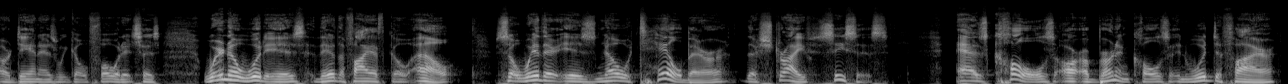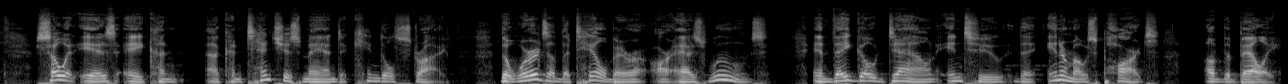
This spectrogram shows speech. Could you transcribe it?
or Dan, as we go forward. It says, "Where no wood is, there the fire go out. So where there is no talebearer, the strife ceases. As coals are a burning coals in wood to fire, so it is a, con- a contentious man to kindle strife. The words of the talebearer are as wounds, and they go down into the innermost parts of the belly.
